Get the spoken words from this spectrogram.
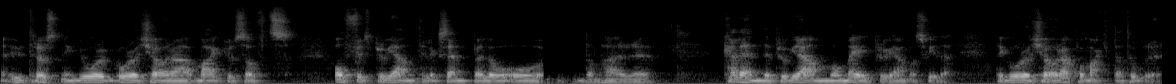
utrustning. Det går, att köra Microsofts Office-program till exempel och, och de här eh, kalenderprogram och mailprogram och så vidare. Det går att köra på Mac-datorer.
